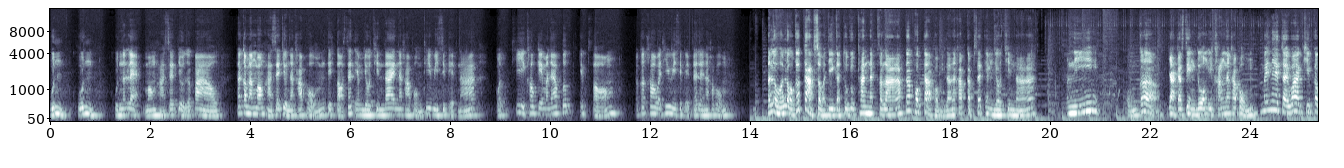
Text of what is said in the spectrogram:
คุณคุณคุณนั่นแหละ มองหาเซตอยู่หรือเปล่า ถ้ากำลังมองหาเซตอยู่นะครับผมติดต่อเซต M โยทินได้นะครับผมที่ V11 นะ กดที่เข้าเกมมาแล้วปุ๊บ F2 แล้วก็เข้าไปที่ V11 ได้เลยนะครับผมฮัลโหลฮัลโหลก็กราบสวัสดีกับทุกทุกท่านนะครับ ก็พบกับผมอีกแล้วนะครับ กับเซต M โยทินนะ วันนี้ ผมก็อยากจะเสี่ยงดวงอีกครั้งนะครับผมไม่แน่ใจว่าคลิปเก่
